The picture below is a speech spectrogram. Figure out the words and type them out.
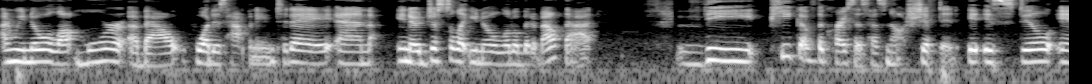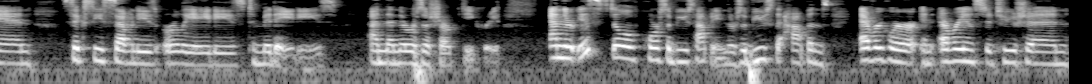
and we know a lot more about what is happening today. And, you know, just to let you know a little bit about that, the peak of the crisis has not shifted. It is still in 60s, 70s, early 80s to mid 80s. And then there was a sharp decrease. And there is still, of course, abuse happening. There's abuse that happens everywhere in every institution,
